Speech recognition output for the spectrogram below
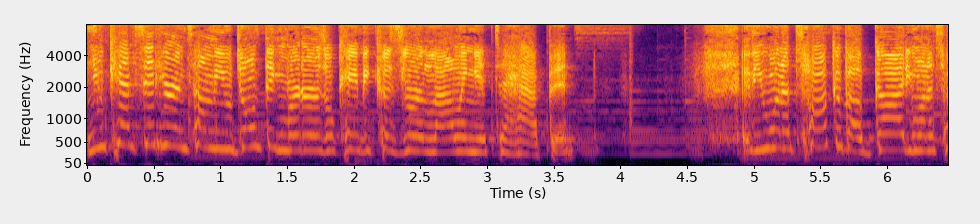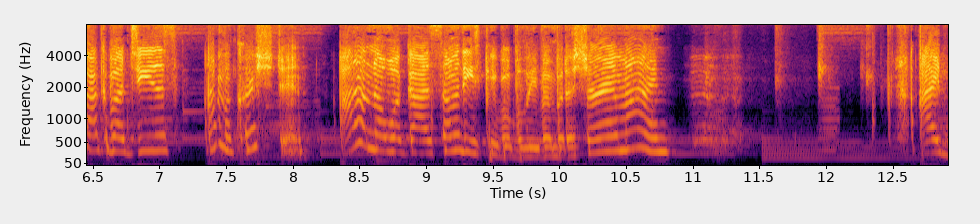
You can't sit here and tell me you don't think murder is okay because you're allowing it to happen. If you want to talk about God, you want to talk about Jesus, I'm a Christian. I don't know what God some of these people believe in, but it sure ain't mine. I,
